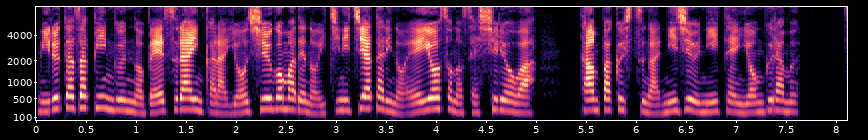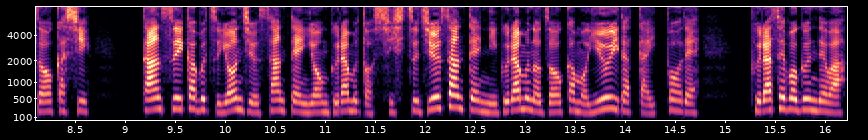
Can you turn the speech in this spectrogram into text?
ミルタザピン群のベースラインから4週後までの1日あたりの栄養素の摂取量はタンパク質が 22.4g 増加し炭水化物 43.4g と脂質 13.2g の増加も優位だった一方でプラセボ群では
